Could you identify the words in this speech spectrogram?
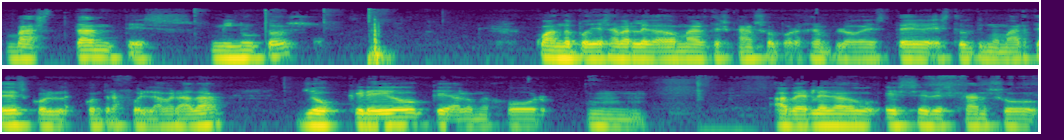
bastantes minutos cuando podías haberle dado más descanso. Por ejemplo, este, este último martes con, contra Fuenlabrada, yo creo que a lo mejor mm, haberle dado ese descanso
